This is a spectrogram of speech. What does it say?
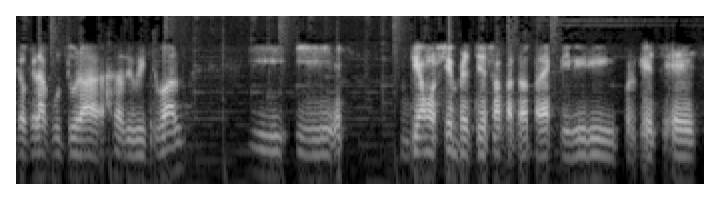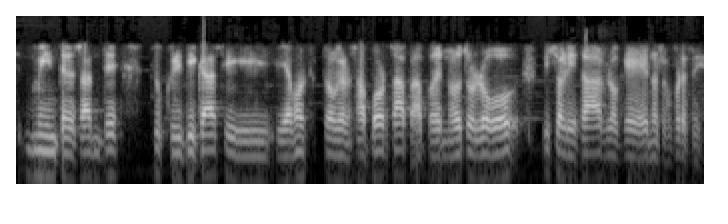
lo que es la cultura audiovisual. Y, digamos, siempre tiene su apartado para escribir y porque es, muy interesante sus críticas y, digamos, todo lo que nos aporta para poder nosotros luego visualizar lo que nos ofrece.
